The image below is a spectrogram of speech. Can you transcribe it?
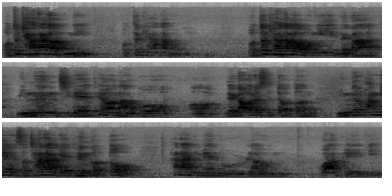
어떻게 하다가 보니 어떻게 하다 보니 어떻게 하다가 보니 내가 믿는 집에 태어나고 어, 내가 어렸을 때 어떤 믿는 환경에서 자라게 된 것도 하나님의 놀라움과 계획이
